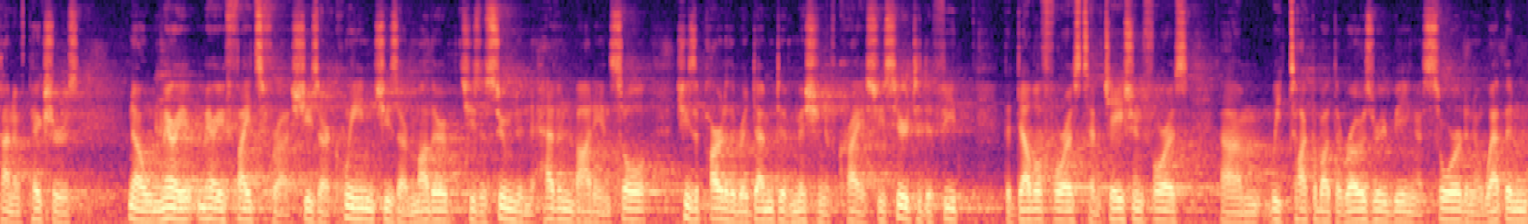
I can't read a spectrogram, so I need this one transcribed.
kind of pictures. No, Mary, Mary fights for us. She's our queen, she's our mother, she's assumed into heaven, body, and soul. She's a part of the redemptive mission of Christ. She's here to defeat the devil for us, temptation for us. Um, we talk about the rosary being a sword and a weapon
